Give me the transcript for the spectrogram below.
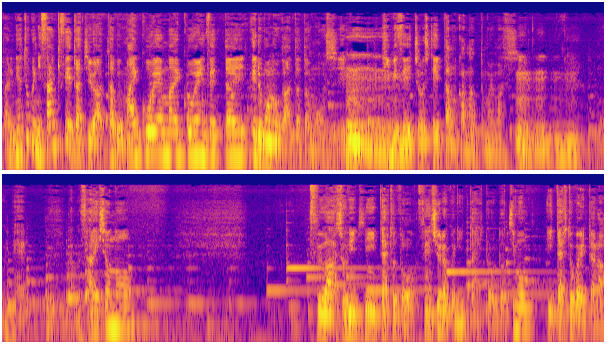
やっぱりね特に3期生たちは多分毎公演毎公演絶対得るものがあったと思うし、うん日々成長していったのかなと思いますし、うんうんうんもうね多分最初のツアー初日に行った人と千秋楽に行った人どっちも行った人がいたら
